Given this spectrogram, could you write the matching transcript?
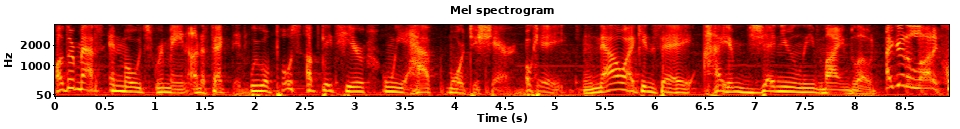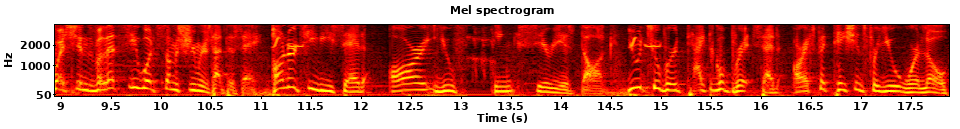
Other maps and modes remain unaffected. We will post updates here when we have more to share. Okay, now I can say I am genuinely mind blown. I got a lot of questions, but let's see what some streamers had to say. Hunter TV said, are you serious, dog? YouTuber Tactical Brit said, our expectations for you were low,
